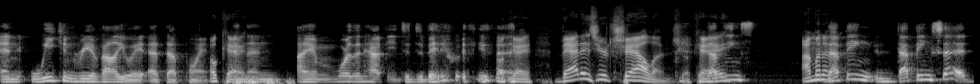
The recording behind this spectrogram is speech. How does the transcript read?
and we can reevaluate at that point. Okay. And then I am more than happy to debate it with you. Then. Okay, that is your challenge. Okay, That being s- I'm gonna. that being that being said,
